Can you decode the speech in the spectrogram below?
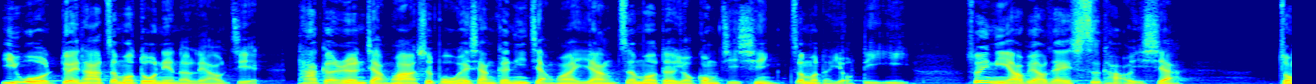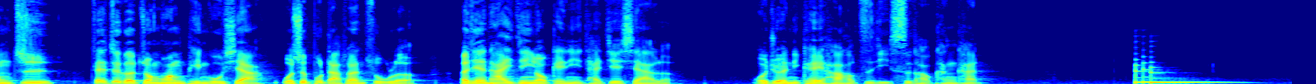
以我对他这么多年的了解。他跟人讲话是不会像跟你讲话一样这么的有攻击性，这么的有敌意，所以你要不要再思考一下？总之，在这个状况评估下，我是不打算租了，而且他已经有给你台阶下了，我觉得你可以好好自己思考看看。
